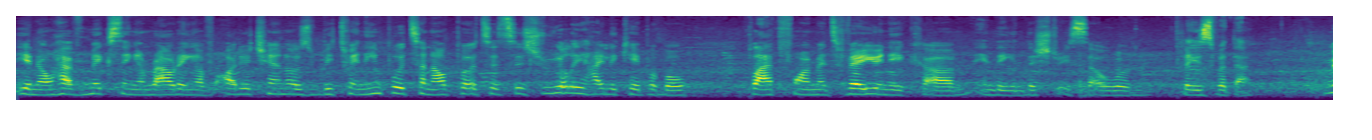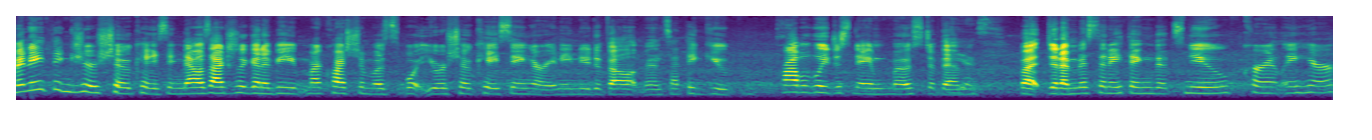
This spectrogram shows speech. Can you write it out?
you know, have mixing and routing of audio channels between inputs and outputs. It's this really highly capable platform. It's very unique um, in the industry, so we're pleased with that. Many things you're showcasing. That was actually going to be my question was what you were showcasing or any new developments. I think you probably just named most of them. Yes. But did I miss anything that's new currently here?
